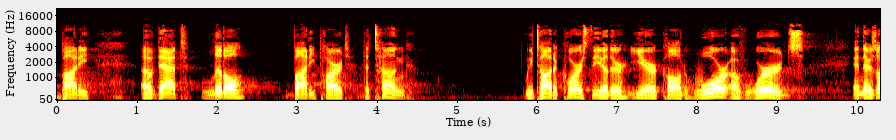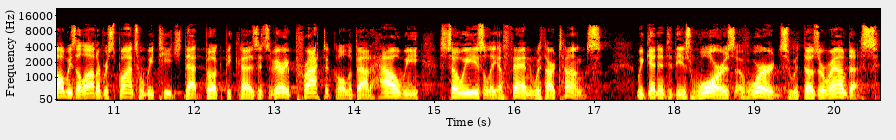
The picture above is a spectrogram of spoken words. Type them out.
body, of that little body part, the tongue. We taught a course the other year called War of Words. And there's always a lot of response when we teach that book because it's very practical about how we so easily offend with our tongues. We get into these wars of words with those around us.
